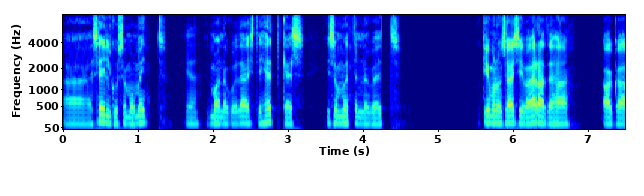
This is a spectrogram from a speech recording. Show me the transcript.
äh, selguse moment, et ma nagu täiesti hetkes ja siis ma mõtlen nagu, et okei okay,, mul on see asi vaja ära teha, aga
